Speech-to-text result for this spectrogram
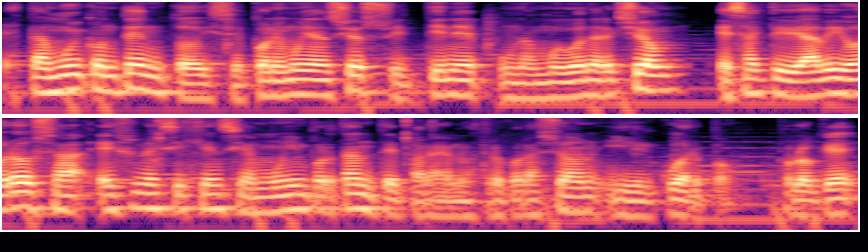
está muy contento y se pone muy ansioso y tiene una muy buena erección, esa actividad vigorosa es una exigencia muy importante para nuestro corazón y el cuerpo, por lo que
